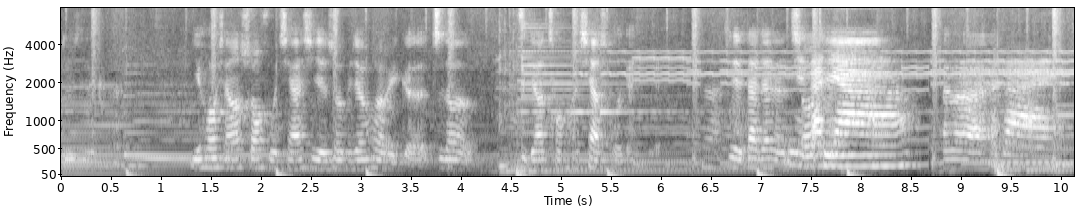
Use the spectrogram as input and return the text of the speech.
就是可能以后想要双辅其他系的时候，比较会有一个知道自己要从何下手的感觉。那谢谢大家的谢谢大收听，家，拜拜拜拜。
